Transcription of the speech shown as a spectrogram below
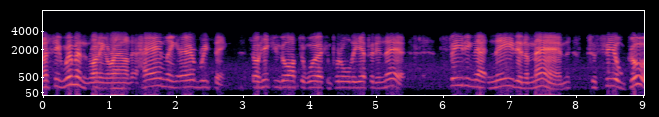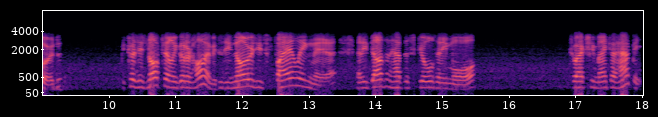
And I see women running around handling everything so he can go off to work and put all the effort in there. Feeding that need in a man to feel good because he's not feeling good at home, because he knows he's failing there and he doesn't have the skills anymore to actually make her happy.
